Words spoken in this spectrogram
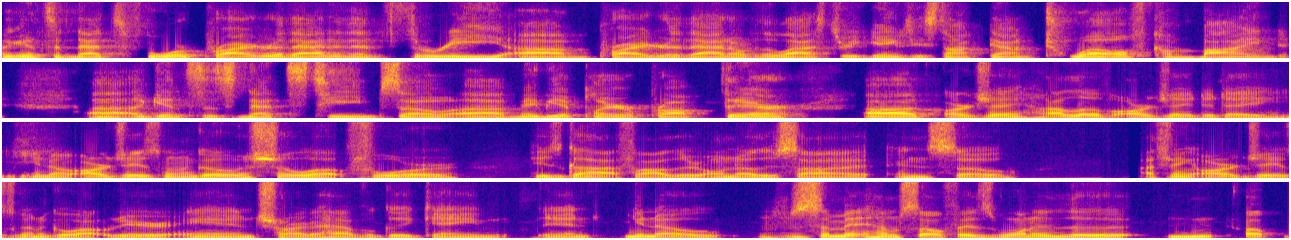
against the Nets, four prior to that, and then three um, prior to that over the last three games. He's knocked down 12 combined uh, against his Nets team. So uh, maybe a player prop there. Uh, RJ, I love RJ today. You know, RJ is going to go and show up for his godfather on the other side. And so I think RJ is going to go out there and try to have a good game and, you know, mm-hmm. cement himself as one of the up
